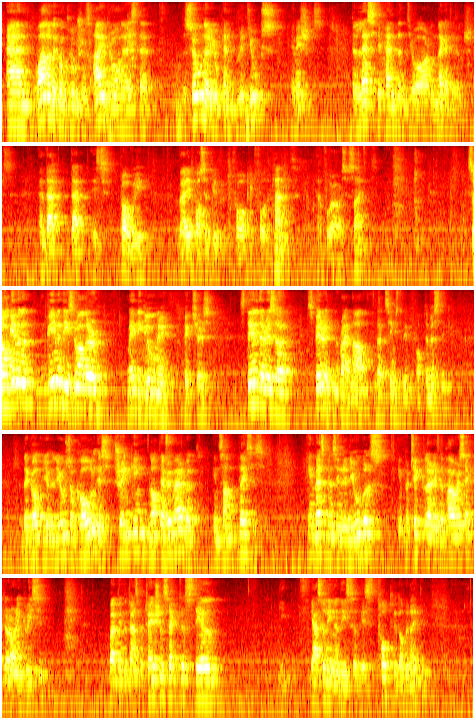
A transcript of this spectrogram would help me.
And one of the conclusions I've drawn is that the sooner you can reduce emissions, the less dependent you are on negative emissions. And that, that is probably very positive for, for the planet and for our societies. So given, given these rather maybe gloomy pictures, still there is a spirit right now that seems to be optimistic. The use of coal is shrinking, not everywhere, but in some places. Investments in renewables, in particular in the power sector, are increasing. But in the transportation sector, still gasoline and diesel is totally dominating.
